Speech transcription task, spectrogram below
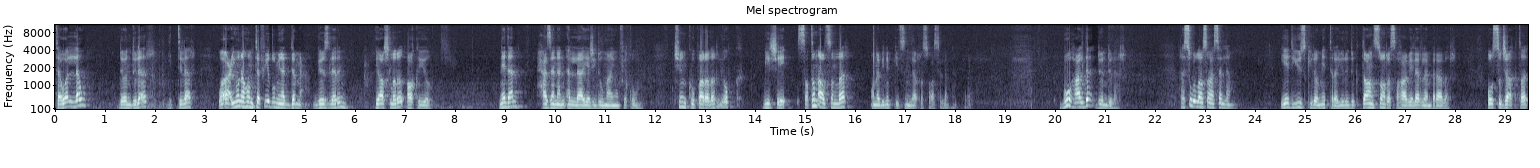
Tevellev döndüler, gittiler. Ve a'yunahum tefidu mined dem' Gözlerin yaşları akıyor. Neden? Hazenen ella yecidu ma yunfikun. Çünkü paraları yok. Bir şey satın alsınlar, ona binip gitsinler Resulullah sallallahu aleyhi ve sellem. Bu halde döndüler. Resulullah sallallahu aleyhi ve sellem 700 kilometre yürüdükten sonra sahabelerle beraber o sıcakta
